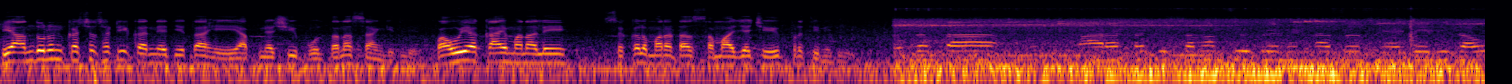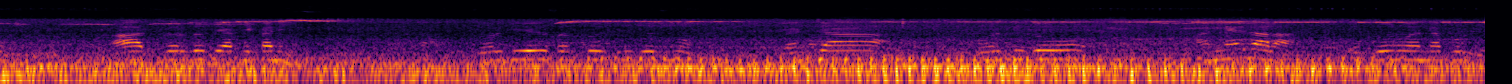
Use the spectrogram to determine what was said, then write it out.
हे आंदोलन कशासाठी करण्यात येत आहे हे आपल्याशी बोलताना सांगितले. पाहूया काय म्हणाले सकल मराठा समाजाचे प्रतिनिधी. महाराष्ट्रातील तमाम शिवप्रेमींना सहज न्याय दिली जाऊ. आज कर्जत या ठिकाणी स्वर्गीय संतोषजी देशमुख यांच्या वरती जो अन्याय झाला एक दोन महिन्यापूर्वी.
